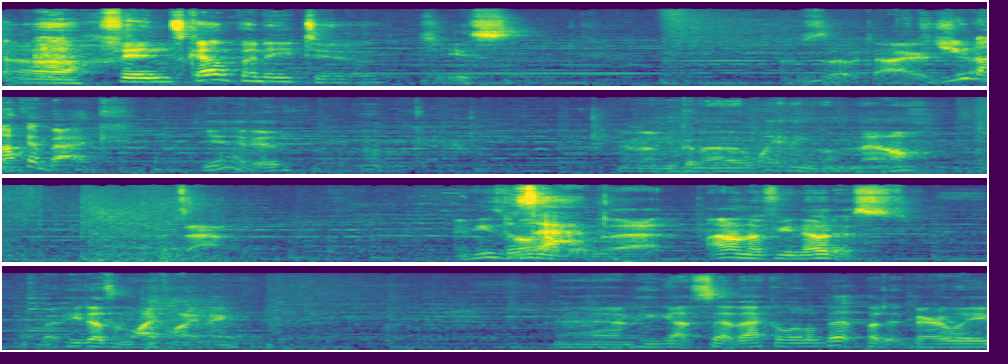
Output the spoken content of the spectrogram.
Uh, Finn's company too. Jeez. I'm so tired. Did you Joe. knock him back? Yeah, I did. Oh, okay. And I'm gonna lightning him now. What's that? And he's Zap. vulnerable to that. I don't know if you noticed, but he doesn't like lightning. And he got set back a little bit, but it barely,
